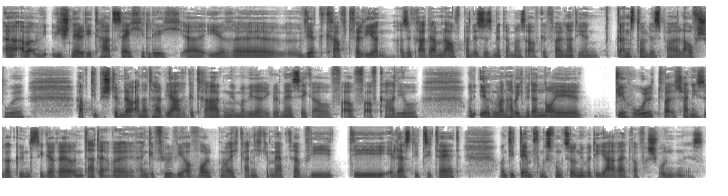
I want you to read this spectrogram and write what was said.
Äh, aber wie, wie schnell die tatsächlich äh, ihre Wirkkraft verlieren. Also gerade am Laufband ist es mir damals aufgefallen, hatte ich ein ganz tolles Paar Laufschuhe, habe die bestimmt auch anderthalb Jahre getragen, immer wieder regelmäßig auf, auf, auf Cardio. Und irgendwann habe ich mir dann neue geholt, wahrscheinlich sogar günstigere und hatte aber ein Gefühl wie auf Wolken, weil ich gar nicht gemerkt habe, wie die Elastizität und die Dämpfungsfunktion über die Jahre einfach verschwunden ist.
